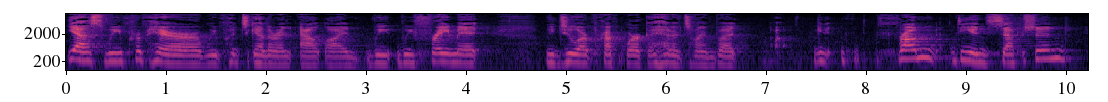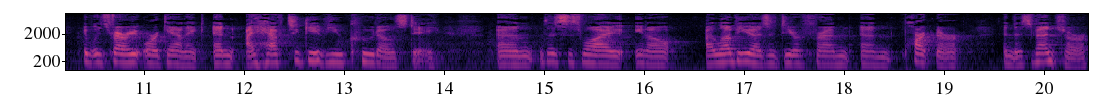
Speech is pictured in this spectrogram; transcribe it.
yes, we prepare, we put together an outline, we, we frame it, we do our prep work ahead of time, but uh, from the inception, it was very organic. And I have to give you kudos, Dee. And this is why, you know, I love you as a dear friend and partner in this venture.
